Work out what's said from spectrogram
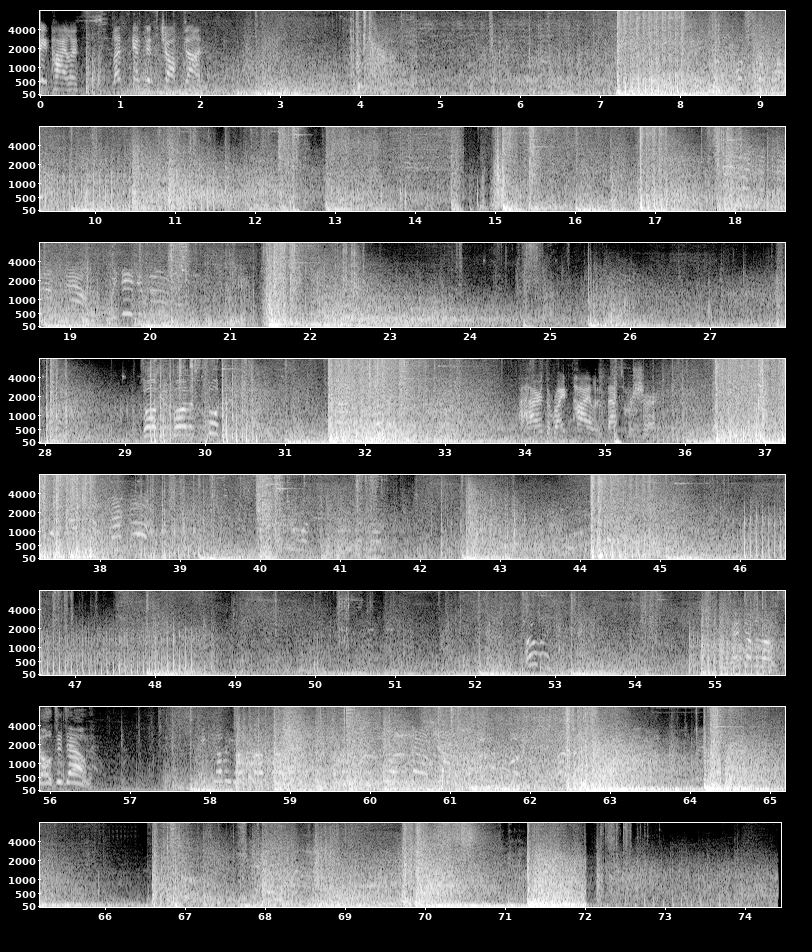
Okay, pilots. Let's get this job done. Target pilot spotted! I hired the right pilot, that's for sure. Soldier down! One down,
